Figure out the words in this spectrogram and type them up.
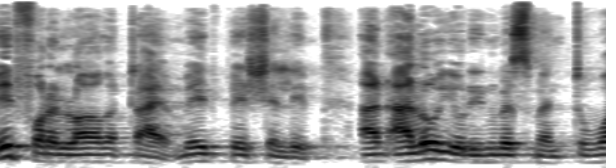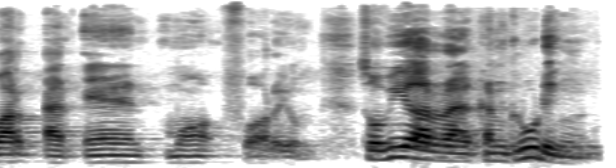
Wait for a longer time. Wait patiently and allow your investment to work and earn more for you. So, we are uh, concluding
